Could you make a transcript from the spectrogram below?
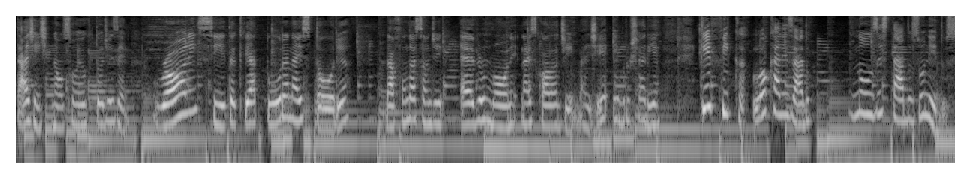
tá, gente? Não sou eu que estou dizendo. Rowling cita criatura na história da fundação de Evermorning na Escola de Magia e Bruxaria, que fica localizado nos Estados Unidos.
